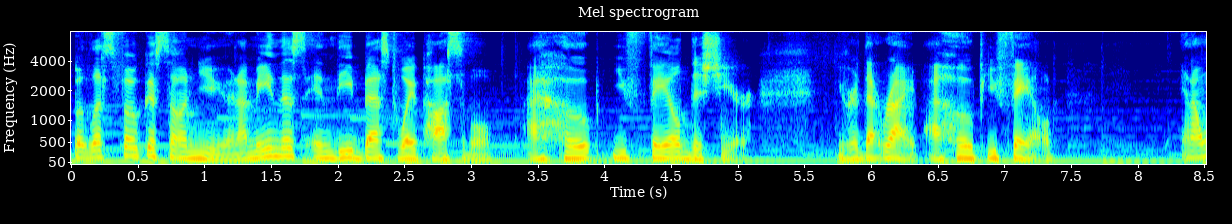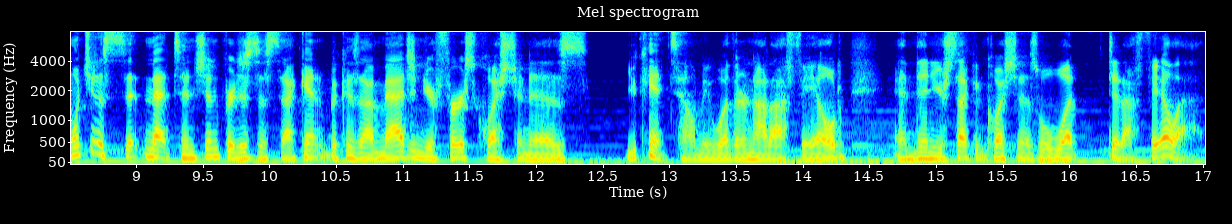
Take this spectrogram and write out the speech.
but let's focus on you. And I mean this in the best way possible. I hope you failed this year. You heard that right. I hope you failed. And I want you to sit in that tension for just a second because I imagine your first question is, You can't tell me whether or not I failed. And then your second question is, Well, what did I fail at?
